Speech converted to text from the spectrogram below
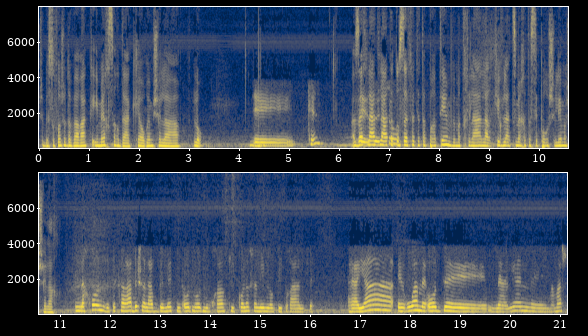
שבסופו של דבר רק אימך שרדה, כי ההורים שלה לא. אה, כן, אז איך אה, לאט לאט את אוספת את הפרטים ומתחילה להרכיב לעצמך את הסיפור של אימא שלך? נכון, וזה קרה בשלב באמת מאוד מאוד מאוחר, כי כל השנים לא דיברה על זה. היה אירוע מאוד אה, מעניין, אה, ממש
